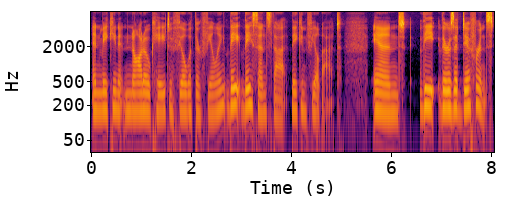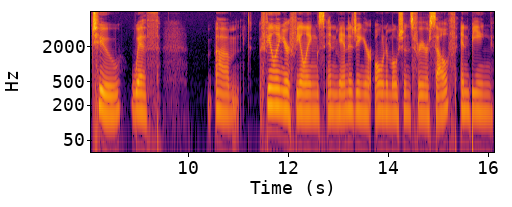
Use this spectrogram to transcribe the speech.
and making it not okay to feel what they're feeling, they they sense that. They can feel that. And the there's a difference too with um feeling your feelings and managing your own emotions for yourself and being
